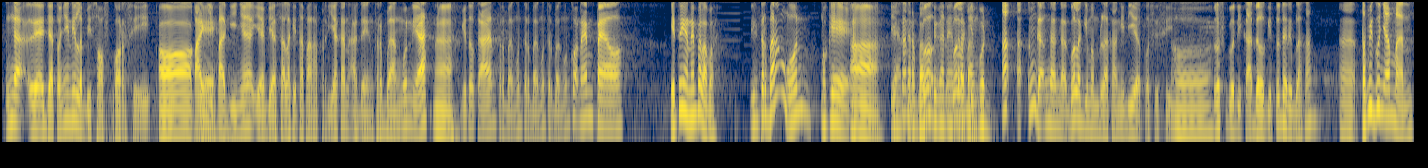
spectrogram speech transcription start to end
enggak ya, jatuhnya ini lebih softcore sih. Oh, oke. Pagi-paginya ya biasalah kita para pria kan ada yang terbangun ya. Nah, Gitu kan, terbangun terbangun terbangun kok nempel. itu yang nempel apa? Yang terbangun. Oke. Ah, Ya Yang terbangun dengan yang gua lagi- terbangun. Ah, ah, enggak enggak enggak, gue lagi membelakangi dia posisi. Oh. Terus gue dikadel gitu dari belakang. eh, tapi gue nyaman.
